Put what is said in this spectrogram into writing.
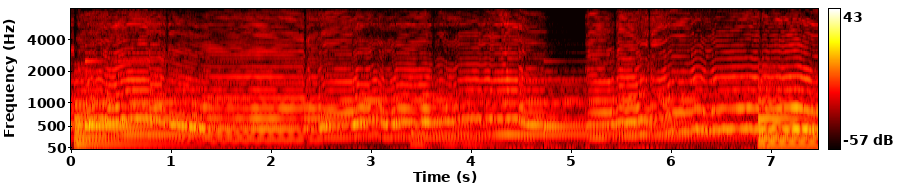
Thank you.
